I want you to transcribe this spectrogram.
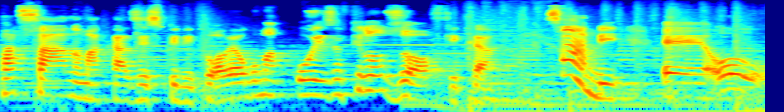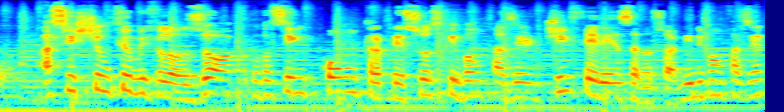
passar numa casa espiritual, é alguma coisa filosófica sabe? É, ou assistir um filme filosófico, você encontra pessoas que vão fazer diferença na sua vida e vão fazer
